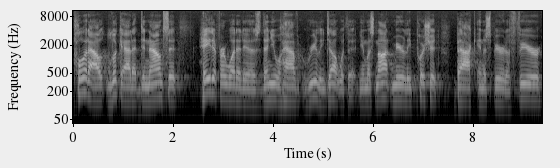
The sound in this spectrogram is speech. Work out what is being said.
Pull it out, look at it, denounce it, hate it for what it is, then you will have really dealt with it. You must not merely push it back in a spirit of fear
